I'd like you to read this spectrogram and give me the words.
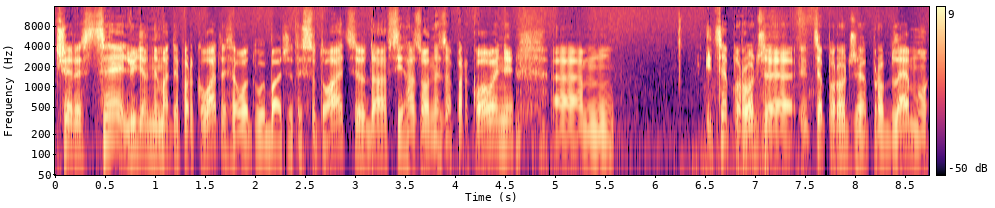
Через це людям нема де паркуватися. От ви бачите ситуацію, да, всі газони запарковані. Ем, і це породжує, це породжує проблему,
